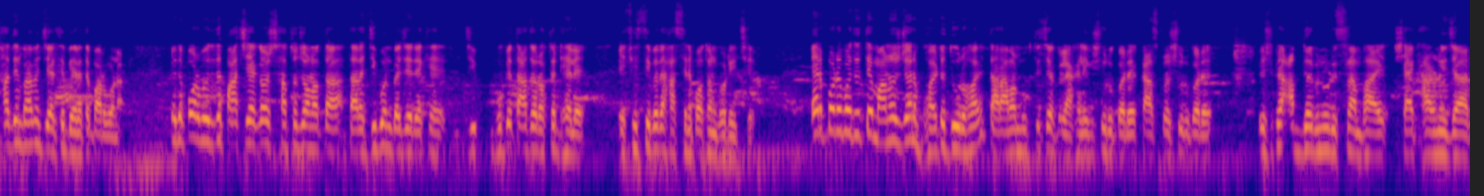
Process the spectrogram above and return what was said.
স্বাধীনভাবে জেল থেকে বেরোতে পারব না। কিন্তু পরবর্তীতে পাঁচই আগস্ট ছাত্র জনতা তারা জীবন বেজে রেখে বুকে তাজা রক্ত ঢেলে এই ফিস্তিবেদে হাসিনা পতন ঘটিয়েছে। এর পরবর্তীতে মানুষজন ভয়টা দূর হয়, তারা আমার মুক্তি চেয়ে লেখালেখি শুরু করে, কাজ করা শুরু করে। বিশেষ করে আব্দুল বিনুর ইসলাম ভাই, শেখ হারুনিজার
